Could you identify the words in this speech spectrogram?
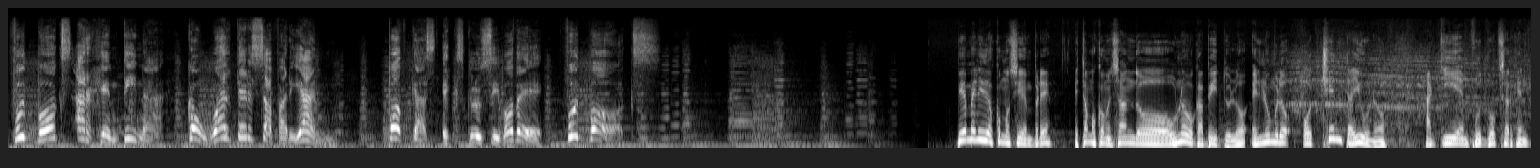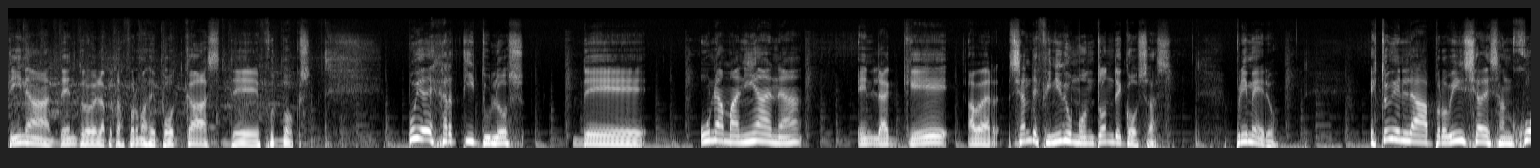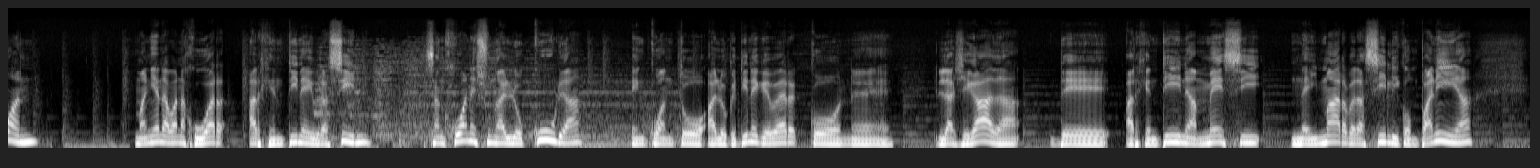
Footbox Argentina con Walter Zafarian. Podcast exclusivo de Footbox. Bienvenidos como siempre. Estamos comenzando un nuevo capítulo, el número 81, aquí en Footbox Argentina, dentro de las plataformas de podcast de Footbox. Voy a dejar títulos de una mañana en la que, a ver, se han definido un montón de cosas. Primero, estoy en la provincia de San Juan. Mañana van a jugar Argentina y Brasil. San Juan es una locura en cuanto a lo que tiene que ver con eh, la llegada de Argentina, Messi, Neymar, Brasil y compañía.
